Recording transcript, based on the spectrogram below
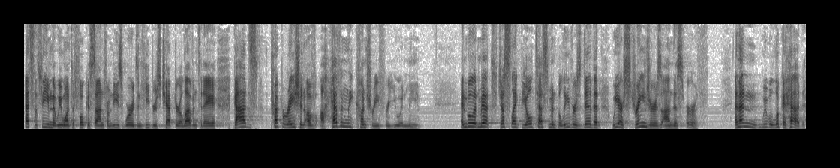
That's the theme that we want to focus on from these words in Hebrews chapter 11 today God's preparation of a heavenly country for you and me. And we'll admit, just like the Old Testament believers did, that we are strangers on this earth. And then we will look ahead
